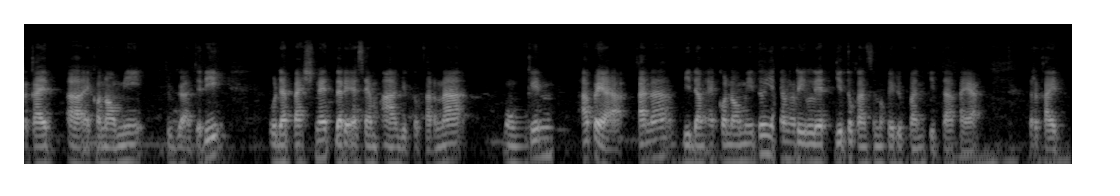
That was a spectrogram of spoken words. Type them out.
terkait uh, ekonomi juga. Jadi udah passionate dari SMA gitu. Karena mungkin apa ya karena bidang ekonomi itu yang relate gitu kan sama kehidupan kita. Kayak terkait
